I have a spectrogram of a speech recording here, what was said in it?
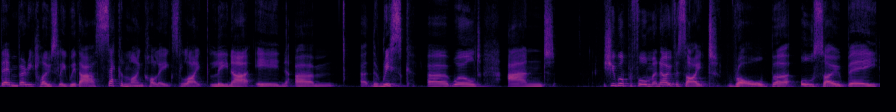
then very closely with our second line colleagues like Lena in um, uh, the risk uh, world and she will perform an oversight role, but also be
